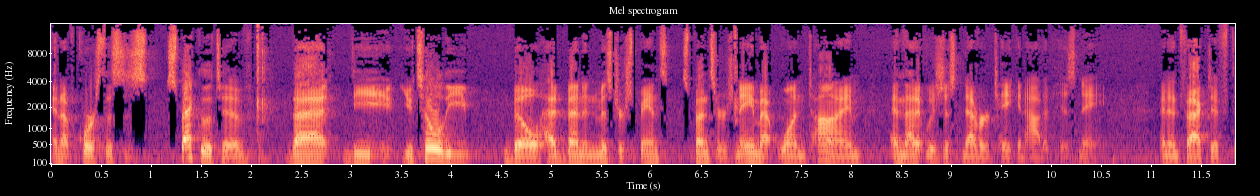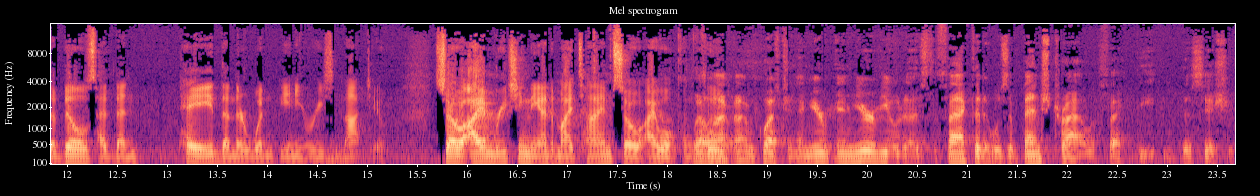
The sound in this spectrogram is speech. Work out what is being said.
and of course this is speculative, that the utility bill had been in Mr. Spencer's name at one time, and that it was just never taken out of his name. And in fact, if the bills had been paid, then there wouldn't be any reason not to. So I am reaching the end of my time, so I will conclude. Well, I I have a question. In your, in your view, does the fact that it was a bench trial affect the, this issue?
